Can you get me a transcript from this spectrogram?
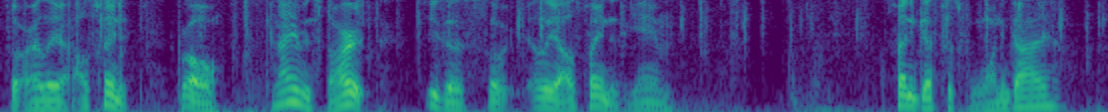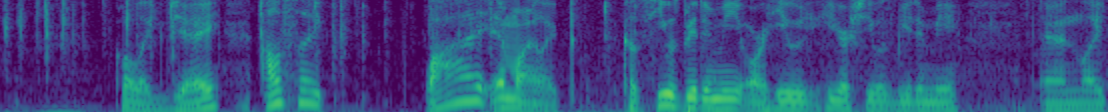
So earlier i was playing bro can i even start? Jesus so earlier i was playing this game. I was playing against this one guy called like jay. I was like why am i like because he was beating me or he he or she was beating me and like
